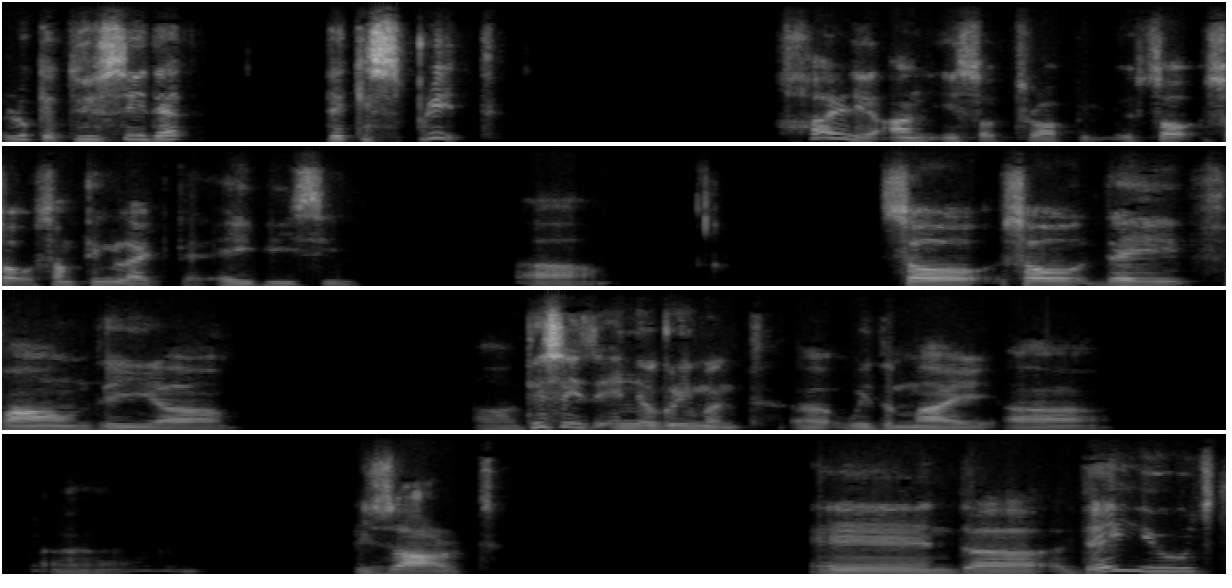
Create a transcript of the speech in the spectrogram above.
look at, do you see that? They can split. Highly anisotropic. So, so something like the A, B, C. Uh, so, so they found the, uh, uh, this is in agreement uh, with my uh, uh, result. And uh, they used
